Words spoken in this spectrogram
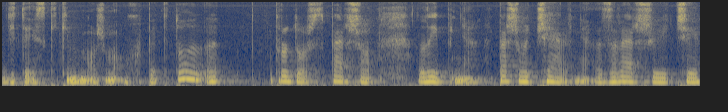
дітей, скільки ми можемо охопити, то е, продовж з 1 липня, 1 червня, завершуючи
